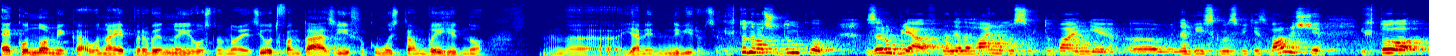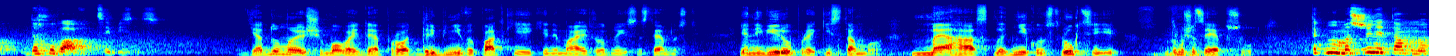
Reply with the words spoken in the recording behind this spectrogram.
Економіка, вона є первинною і основною. Ці от фантазії, що комусь там вигідно, е, я не, не вірю в це. Хто, на вашу думку, заробляв на нелегальному сортуванні е, на львівському сміттєзвалищі, і хто дахував цей бізнес? Я думаю, що мова йде про дрібні випадки, які не мають жодної системності. Я не вірю про якісь там мега складні конструкції, Тому що це є абсурд. Так ну машини там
